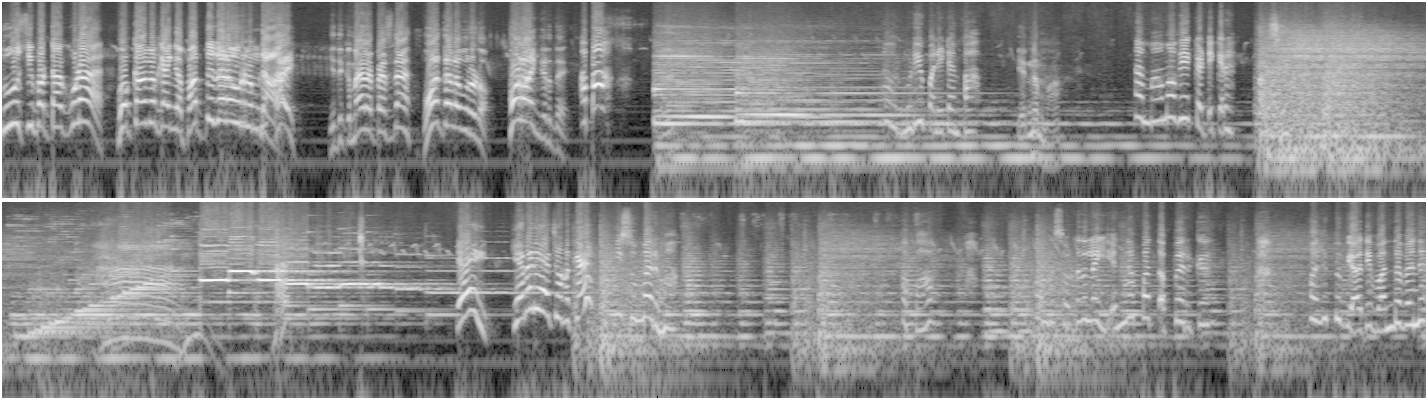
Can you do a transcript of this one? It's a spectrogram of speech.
தூசி பட்டா கூட உக்காம கைங்க பத்து தடவை உருளும்டா. ஏய், இதுக்கு மேல பேசினா உன் தலை உருடும் போடா இங்கிருந்து. அப்பா முடிவு பண்ணிட்டேன்ப்பா என்னம்மா? நான் மாமாவே கட்டிக்கிறேன். ஏய் என்னடி ஆச்சு உனக்கு? நீ சும்மா இருமா. அப்பா அவங்க சொல்றதுல என்னப்பா தப்பு இருக்கு? பழுப்பு வியாதி வந்தவன.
